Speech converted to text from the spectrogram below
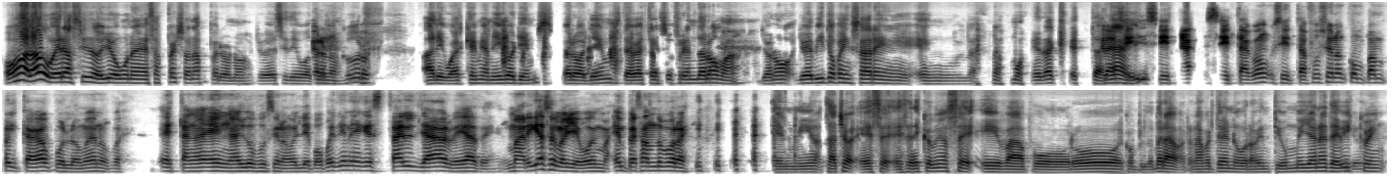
Ojalá hubiera sido yo una de esas personas, pero no, yo decidí votar Pero no. duro al igual que mi amigo James, pero James debe estar sufriendo lo más. Yo no, yo evito pensar en, en la- las monedas que están ahí. si, si está, si, está con, si está fusionado con Pamper cagado, por lo menos, pues están en algo fusionado. El de Pope tiene que estar ya, olvídate. María se lo llevó, em- empezando por ahí. El mío, tacho, ese, ese disco mío se evaporó completo. Mira, Rafael tiene el número 21 millones de 21. Bitcoin,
